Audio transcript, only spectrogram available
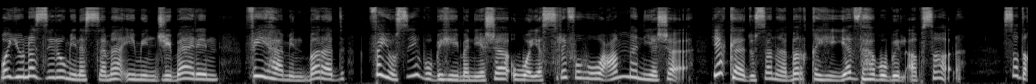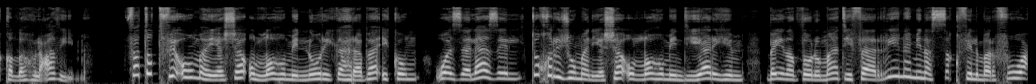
وينزل من السماء من جبال فيها من برد فيصيب به من يشاء ويصرفه عمن يشاء. يكاد سنا برقه يذهب بالأبصار. صدق الله العظيم. فتطفئ ما يشاء الله من نور كهربائكم وزلازل تخرج من يشاء الله من ديارهم بين الظلمات فارين من السقف المرفوع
